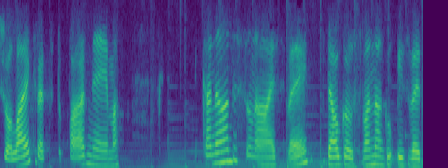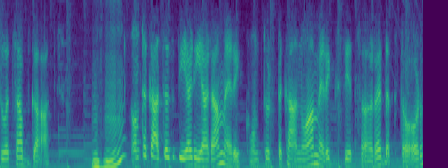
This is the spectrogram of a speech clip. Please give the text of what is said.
šo laikrakstu pārņēma Kanādas un ASV Daugavas Vanagu izveidots apgāds. mm -hmm. Un tā kā tas bija arī ar Ameriku, un tur tā kā no Amerikas iet savu redaktoru,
